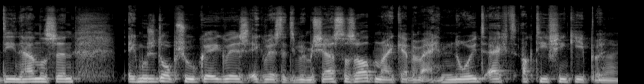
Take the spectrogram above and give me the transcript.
Dean Henderson. Ik moest het opzoeken. Ik wist, ik wist dat hij bij Manchester zat. Maar ik heb hem echt nooit echt actief zien keepen. Nee.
